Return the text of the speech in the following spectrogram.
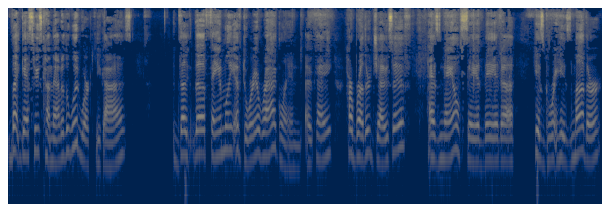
But guess who's come out of the woodwork, you guys? The the family of Doria Ragland, okay? her brother Joseph has now said that uh, his his mother,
